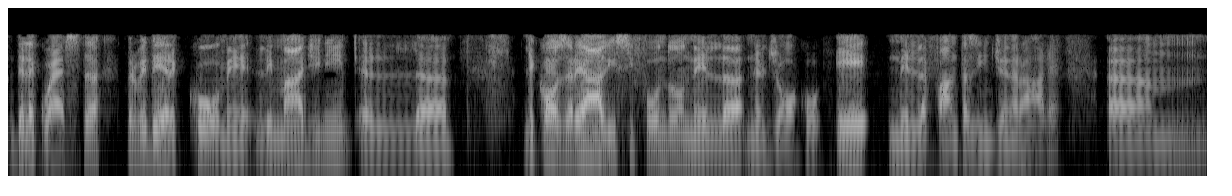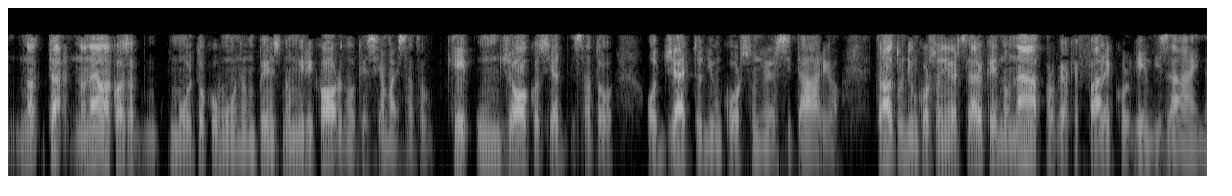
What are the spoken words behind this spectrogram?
delle quest per vedere come le immagini, eh, le, le cose reali si fondono nel, nel gioco e nel fantasy in generale. Um, no, cioè, non è una cosa molto comune, non, penso, non, mi ricordo che sia mai stato che un gioco sia stato oggetto di un corso universitario. Tra l'altro di un corso universitario che non ha proprio a che fare col game design,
